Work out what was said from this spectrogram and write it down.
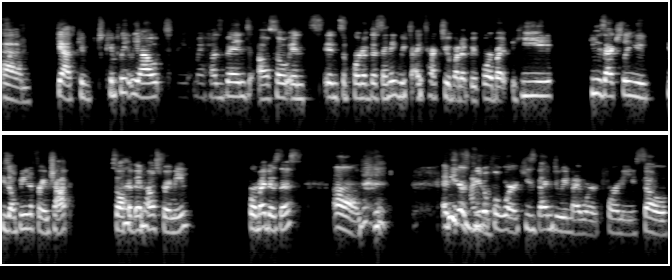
Um, yeah, com- completely out. My husband also in in support of this. I think we t- I talked to you about it before, but he he's actually he's opening a frame shop, so I'll have in house framing for my business. Um, and he does beautiful work. He's been doing my work for me, so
